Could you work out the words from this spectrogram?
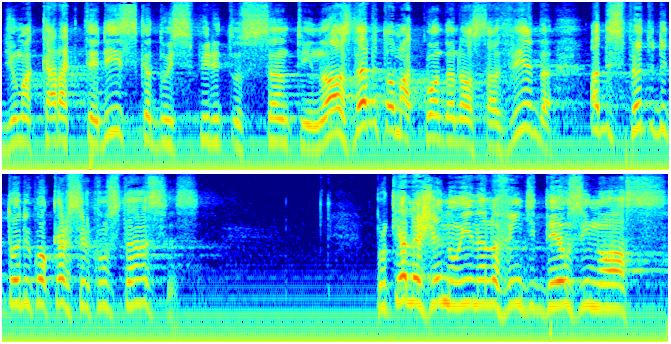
de uma característica do Espírito Santo em nós, deve tomar conta da nossa vida, a despeito de toda e qualquer circunstância. Porque ela é genuína, ela vem de Deus em nós.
